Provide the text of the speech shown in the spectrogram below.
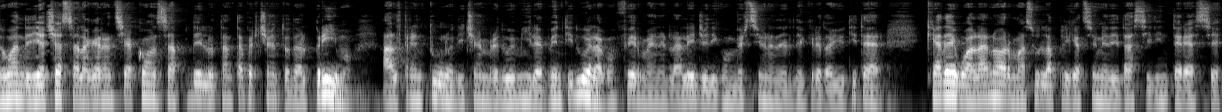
domande di accesso alla garanzia Consap dell'80% dal 1 al 31 dicembre 2022, la conferma è nella legge di conversione del decreto aiuti ter che adegua la norma sull'applicazione dei tassi di interesse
